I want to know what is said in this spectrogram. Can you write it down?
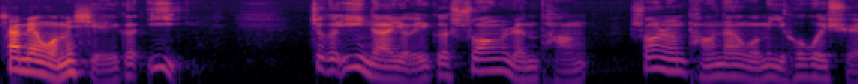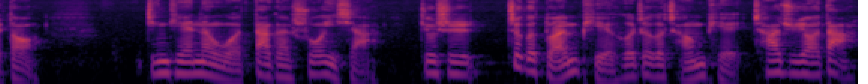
下面我们写一个 “e”。这个 “e” 呢有一个双人旁，双人旁呢我们以后会学到。今天呢我大概说一下，就是这个短撇和这个长撇差距要大。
